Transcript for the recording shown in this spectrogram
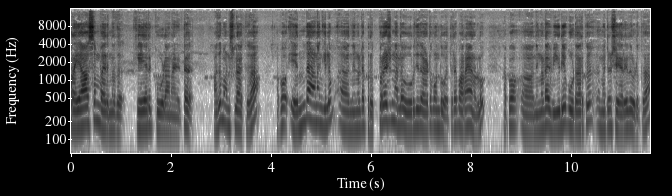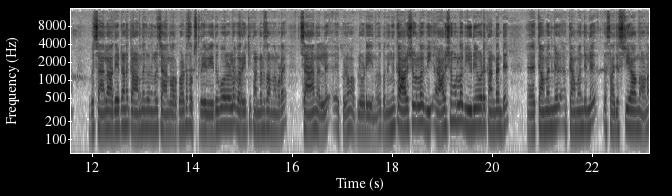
പ്രയാസം വരുന്നത് കയറി കൂടാനായിട്ട് അത് മനസ്സിലാക്കുക. അപ്പോൾ എന്താണെങ്കിലും നിങ്ങളുടെ പ്രിപ്പറേഷൻ നല്ല ഊർജിതമായിട്ട് കൊണ്ടുപോകും. ഇത്രേ പറയാനുള്ളൂ. അപ്പോൾ നിങ്ങളുടെ വീഡിയോ കൂട്ടുകാർക്ക് മറ്റും ഷെയർ ചെയ്ത് കൊടുക്കുക. അപ്പോൾ ചാനൽ ആദ്യമായിട്ടാണ് കാണുന്നതെങ്കിൽ നിങ്ങൾ ചാനൽ ഉറപ്പായിട്ട് സബ്സ്ക്രൈബ് ചെയ്ത്. ഇതുപോലുള്ള വെറൈറ്റി കണ്ടന്റ്സ് ആണ് നമ്മുടെ ചാനലിൽ എപ്പോഴും അപ്ലോഡ് ചെയ്യുന്നത്. അപ്പോൾ നിങ്ങൾക്ക് ആവശ്യമുള്ള ആവശ്യമുള്ള വീഡിയോയുടെ കണ്ടന്റ് കമന്റിൽ കമന്റിൽ സജസ്റ്റ് ചെയ്യാവുന്നതാണ്.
